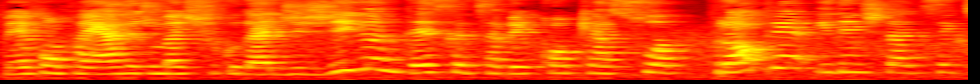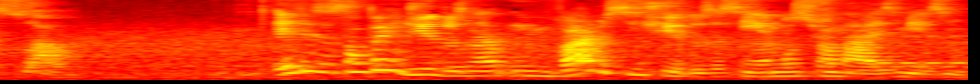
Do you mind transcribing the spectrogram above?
vem acompanhada de uma dificuldade gigantesca de saber qual que é a sua própria identidade sexual. Eles estão perdidos né, em vários sentidos, assim, emocionais mesmo.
